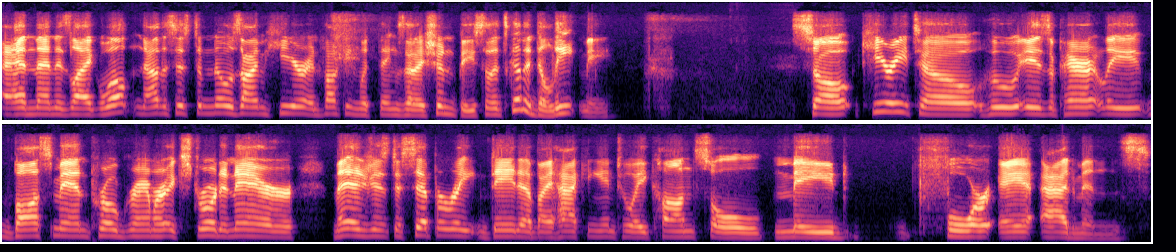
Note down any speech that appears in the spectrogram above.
and then is like, well, now the system knows I'm here and fucking with things that I shouldn't be, so it's gonna delete me. So Kirito, who is apparently boss man programmer extraordinaire, manages to separate data by hacking into a console made for a- admins.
